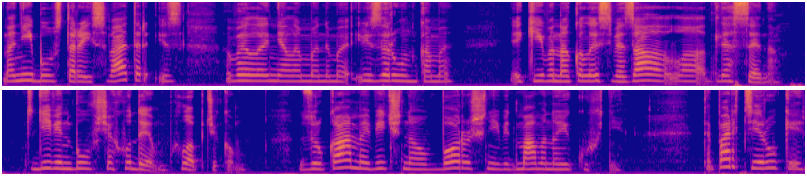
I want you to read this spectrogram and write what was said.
На ній був старий светр із вилинялими візерунками, які вона колись в'язала для сина. Тоді він був ще худим хлопчиком, з руками вічно в борошні від маминої кухні. Тепер ці руки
